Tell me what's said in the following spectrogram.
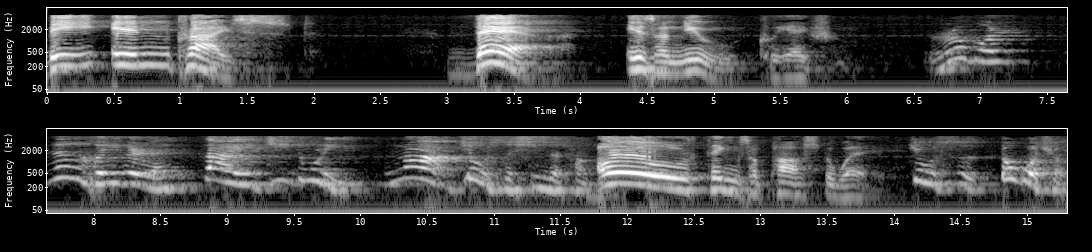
be in Christ, there is a new creation. 如果任何一个人在基督里，那就是新的创造， Old things have passed away. 旧事都过去了。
